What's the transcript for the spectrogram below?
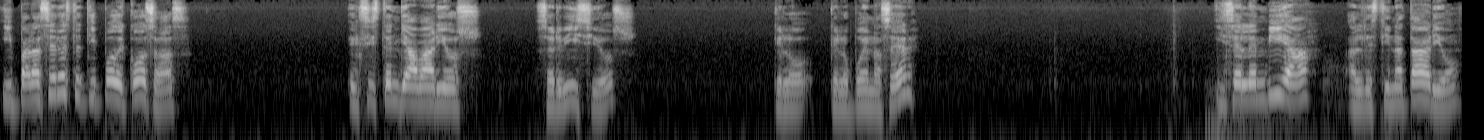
Y para hacer este tipo de cosas, existen ya varios servicios que lo, que lo pueden hacer. Y se le envía al destinatario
